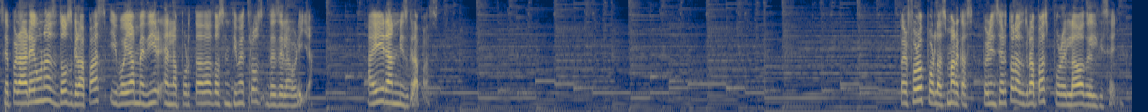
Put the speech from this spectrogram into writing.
Separaré unas dos grapas y voy a medir en la portada 2 centímetros desde la orilla. Ahí irán mis grapas. Perforo por las marcas, pero inserto las grapas por el lado del diseño.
